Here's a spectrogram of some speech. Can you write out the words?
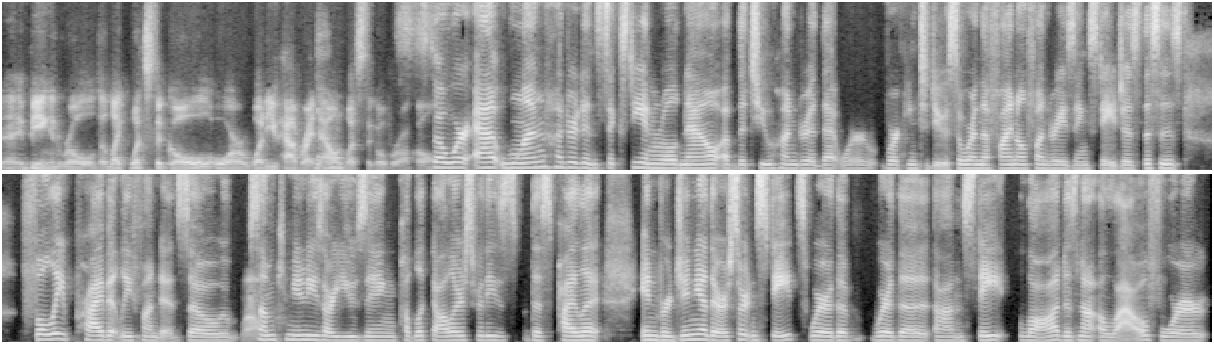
being enrolled? Like, what's the goal, or what do you have right now, and what's the overall goal? So we're at 160 enrolled now of the 200 that we're working to do. So we're in the final fundraising stages. This is fully privately funded. So wow. some communities are using public dollars for these this pilot. In Virginia, there are certain states where the where the um, state law does not allow for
